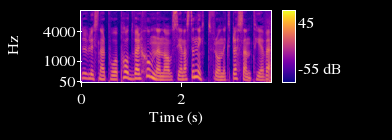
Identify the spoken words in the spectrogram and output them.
Du lyssnar på poddversionen av senaste nytt från Expressen TV.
